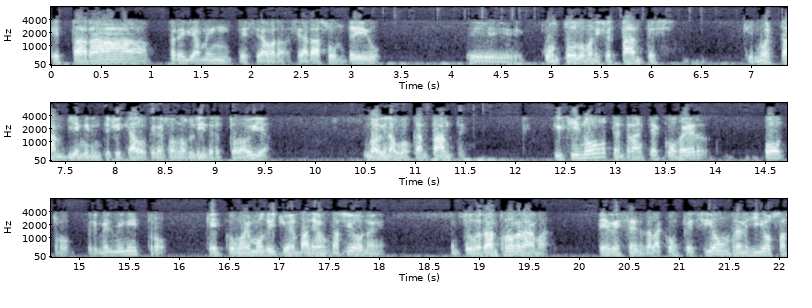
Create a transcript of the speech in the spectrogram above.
estará previamente, se, se hará sondeo eh, con todos los manifestantes, que no están bien identificados quiénes son los líderes todavía. No hay una voz cantante. Y si no, tendrán que escoger otro primer ministro que, como hemos dicho en varias ocasiones en tu gran programa, debe ser de la confesión religiosa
